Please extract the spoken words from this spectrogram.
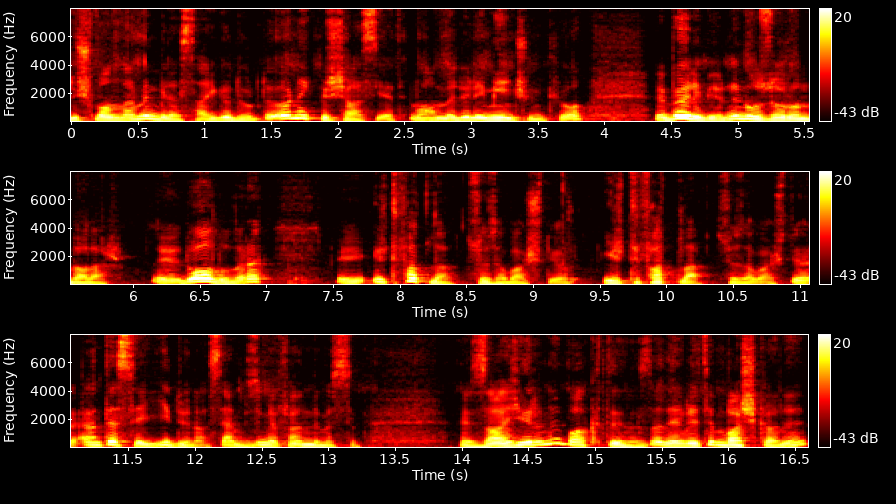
düşmanlarının bile saygı duyduğu örnek bir şahsiyet. Muhammedül Emin çünkü o. Ve böyle birinin huzurundalar. E, doğal olarak e, iltifatla söze başlıyor. İltifatla söze başlıyor. Ente seyyiduna, sen bizim efendimizsin. E, zahirine baktığınızda devletin başkanı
